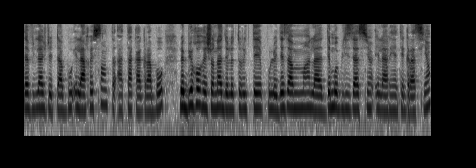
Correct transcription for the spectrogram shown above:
des villages de Tabou et la récente attaque à Grabo, le Bureau régional de l'autorité pour le désarmement, la démobilisation et la réintégration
